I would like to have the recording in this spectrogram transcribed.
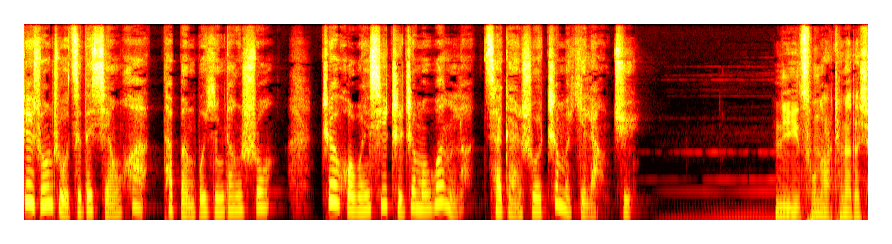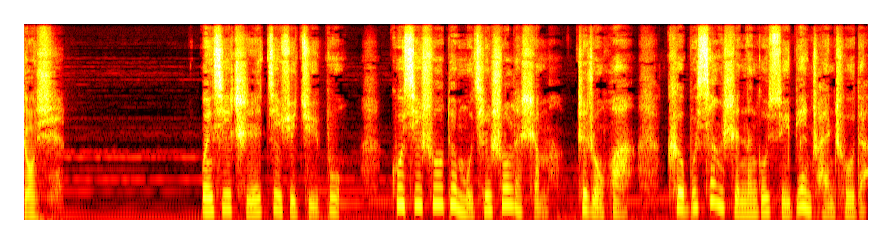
这种主子的闲话，他本不应当说。这会儿文西池这么问了，才敢说这么一两句。你从哪听来的消息？文西池继续举步。顾惜书对母亲说了什么？这种话可不像是能够随便传出的。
